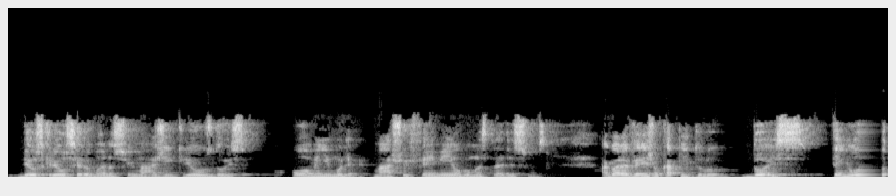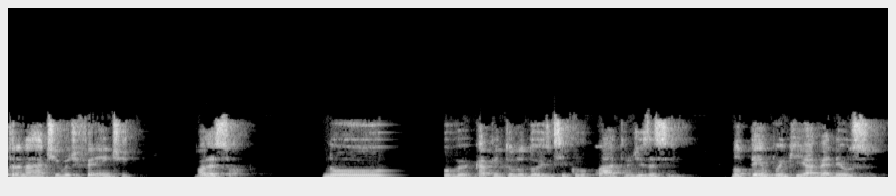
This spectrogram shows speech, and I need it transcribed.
Deus criou o ser humano à sua imagem e criou os dois homem e mulher, macho e fêmea em algumas tradições. Agora veja o capítulo 2. Tem outra narrativa diferente. Olha só. No capítulo 2, versículo 4, diz assim: No tempo em que Yahvé Deus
